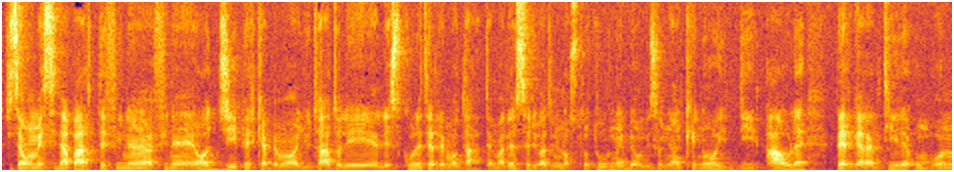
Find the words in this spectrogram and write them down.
ci, siamo, messi da parte fino a oggi perché abbiamo aiutato le, le, scuole terremotate, ma adesso è arrivato il nostro turno e abbiamo bisogno anche noi di aule per garantire un, buon,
